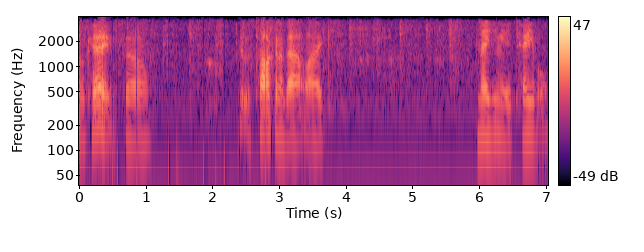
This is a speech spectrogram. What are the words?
Okay, so it was talking about like making a table.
